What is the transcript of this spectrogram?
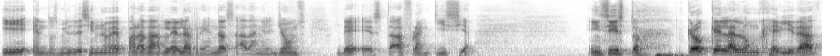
y en 2019 para darle las riendas a Daniel Jones de esta franquicia. Insisto, creo que la longevidad,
